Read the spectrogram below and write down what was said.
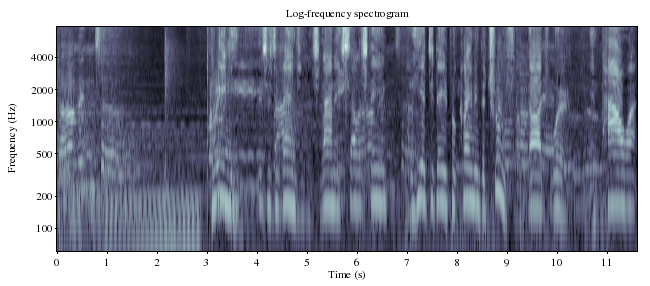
coming soon. Greeting. This is Evangelist Lonnie Celestine. I'm here today proclaiming the truth of God's word in power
